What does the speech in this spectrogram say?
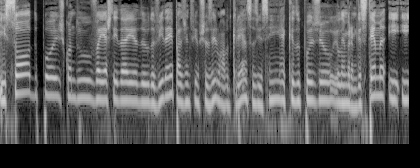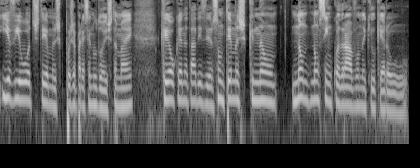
E só depois, quando veio esta ideia do David, é pá, a gente devíamos fazer um álbum de crianças e assim, é que depois eu, eu lembrei-me desse tema e, e, e, havia outros temas que depois aparecem no 2 também, que é o que a Ana está a dizer, são temas que não não, não se enquadravam naquilo que era o,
